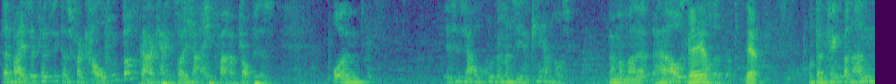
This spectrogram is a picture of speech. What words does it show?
dann weiß sie plötzlich, dass Verkaufen doch gar kein solcher einfacher Job ist. Und es ist ja auch gut, wenn man sich erklären muss. Wenn man mal herausgefordert Ja, ja. wird. Ja. Und dann fängt man an,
